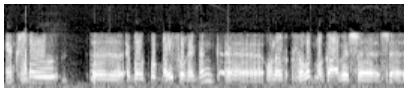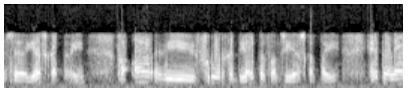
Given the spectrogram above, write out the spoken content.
ek sou uh, ek wil ook byvoeg ek dink uh, onder Robert Mugabe se se se heerskappy veral in die vroeë gedeelte van sy heerskappy het hulle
